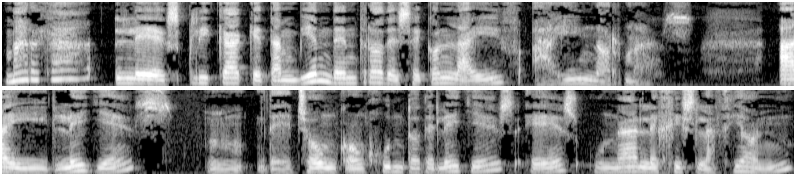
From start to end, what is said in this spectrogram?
Marga le explica que también dentro de Second Life hay normas, hay leyes, mm, de hecho un conjunto de leyes es una legislación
